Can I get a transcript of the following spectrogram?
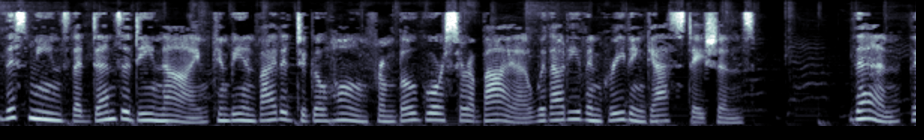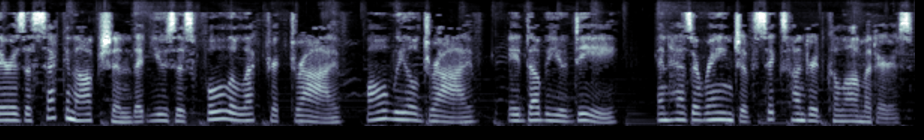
This means that Denza D9 can be invited to go home from Bogor Surabaya without even greeting gas stations. Then, there is a second option that uses full electric drive, all-wheel drive, AWD, and has a range of 600 kilometers.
